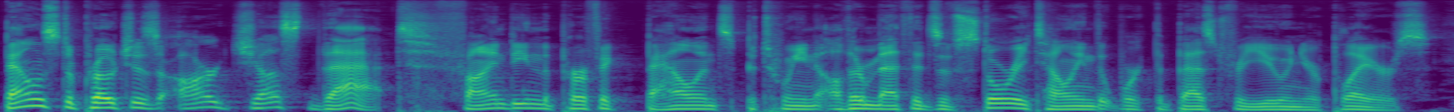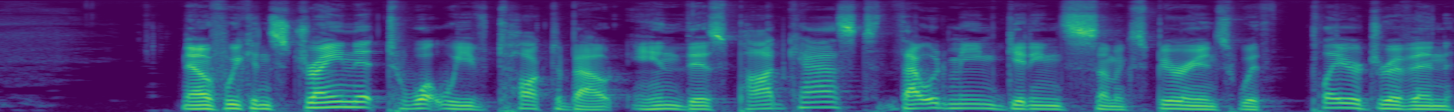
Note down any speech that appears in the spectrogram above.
Balanced approaches are just that finding the perfect balance between other methods of storytelling that work the best for you and your players. Now, if we constrain it to what we've talked about in this podcast, that would mean getting some experience with player driven,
